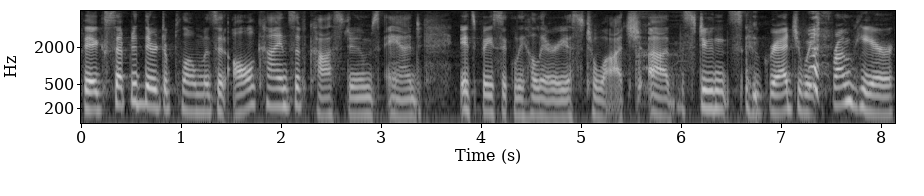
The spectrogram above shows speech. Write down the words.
They accepted their diplomas in all kinds of costumes and it's basically hilarious to watch. Uh, the students who graduate from here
